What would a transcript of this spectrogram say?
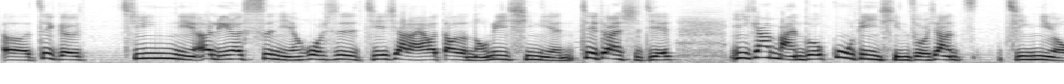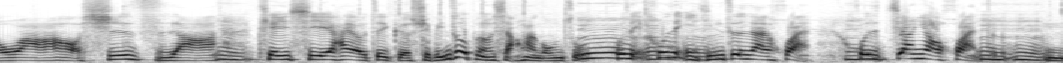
呃，这个。今年二零二四年，或是接下来要到的农历新年这段时间，应该蛮多固定星座，像金牛啊、狮子啊、天蝎，还有这个水瓶座朋友想换工作，或者或者已经正在换，或者将要换的。嗯嗯。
